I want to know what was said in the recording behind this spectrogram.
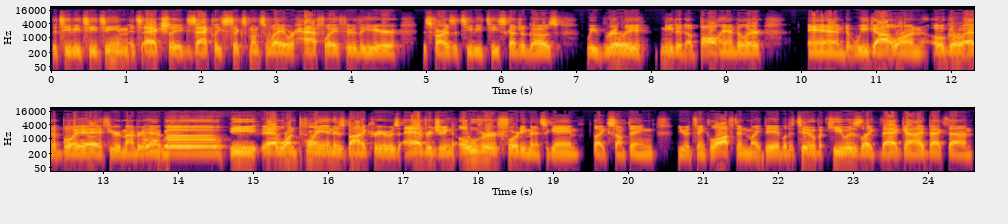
The TBT team, it's actually exactly six months away. We're halfway through the year as far as the TBT schedule goes. We really needed a ball handler and we got one. Ogo Adegboye, if you remember Ogo. him. He at one point in his Bonnie career was averaging over 40 minutes a game, like something you would think Lofton might be able to do, but he was like that guy back then.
